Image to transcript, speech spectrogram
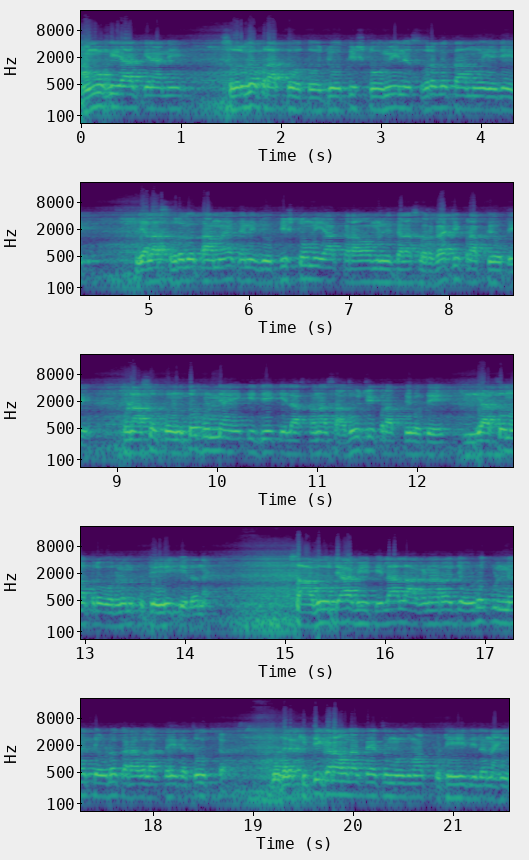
अमुक याग केल्याने स्वर्ग प्राप्त होतो. ज्योतिषटोमीने स्वर्ग कामो यजेत. ज्याला स्वर्ग काम आहे त्याने ज्योतिषटोम याग करावा म्हणजे त्याला स्वर्गाची प्राप्ती होते. पण असं कोणतं पुण्य आहे की जे केलं असताना साधूची प्राप्ती होते याचं मात्र वर्णन कुठेही केलं नाही. साधूच्या भेटीला लागणारं जेवढं पुण्य तेवढं करावं लागतं हे त्याचं उत्तर. मग त्याला किती करावं लागतं याचं मोजमाप कुठेही दिलं नाही.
